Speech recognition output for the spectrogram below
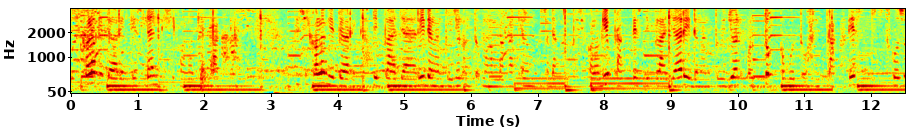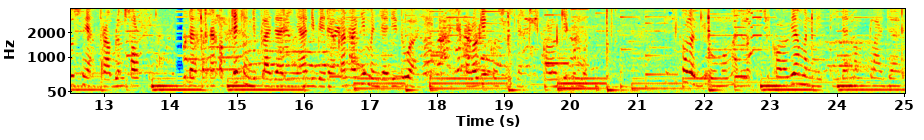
psikologi teoritis dan psikologi praktis. Psikologi teoritis dipelajari dengan tujuan untuk mengembangkan ilmu, sedangkan psikologi praktis dipelajari dengan tujuan untuk kebutuhan praktis, khususnya problem solving. Berdasarkan objek yang dipelajarinya dibedakan lagi menjadi dua, yaitu psikologi khusus dan psikologi umum. Psikologi umum adalah psikologi yang meneliti dan mempelajari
